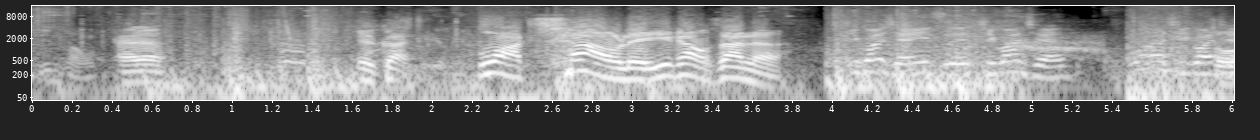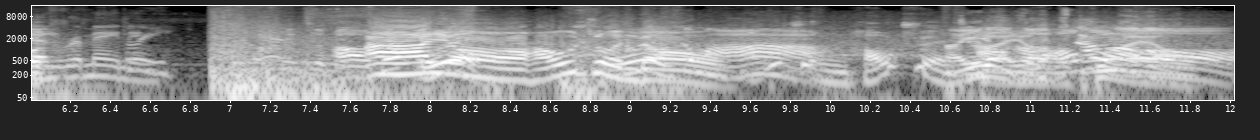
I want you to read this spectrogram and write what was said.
经从来了，哎干，哇操嘞，一干我散了。机关前一只，机关前，二机关前哎呦，好准干哦！好？准，好准，哎这个呦好快哦！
